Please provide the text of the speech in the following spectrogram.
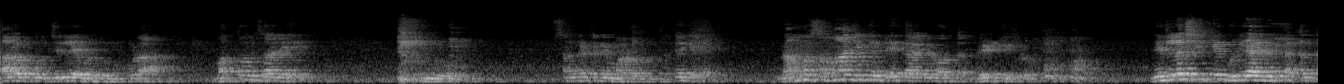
ತಾಲೂಕು ಜಿಲ್ಲೆಯವರೆಗೂ ಕೂಡ ಮತ್ತೊಂದು ಸಾರಿ ಒಂದು ಸಂಘಟನೆ ಮಾಡೋದ್ರ ಜೊತೆಗೆ ನಮ್ಮ ಸಮಾಜಕ್ಕೆ ಬೇಕಾಗಿರುವಂಥ ಬೇಡಿಕೆಗಳು ನಿರ್ಲಕ್ಷ್ಯಕ್ಕೆ ಗುರಿಯಾಗಿರ್ತಕ್ಕಂಥ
